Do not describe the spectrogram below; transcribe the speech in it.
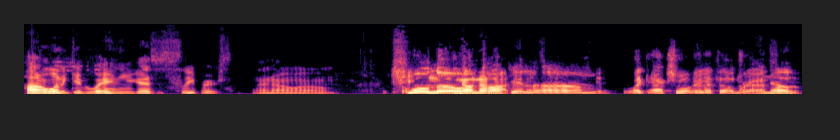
I don't want to give away any of you guys' sleepers. I know. Um, Che- Well, no, No, I'm no, no, talking dude, I was kidding, I was um kidding. like actual NFL draft. No,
